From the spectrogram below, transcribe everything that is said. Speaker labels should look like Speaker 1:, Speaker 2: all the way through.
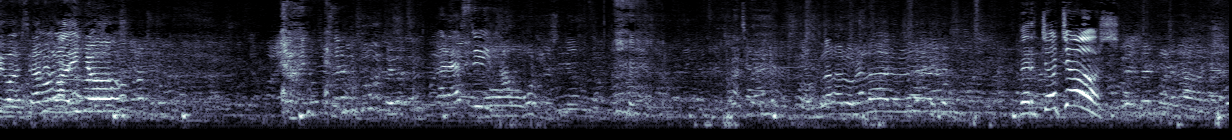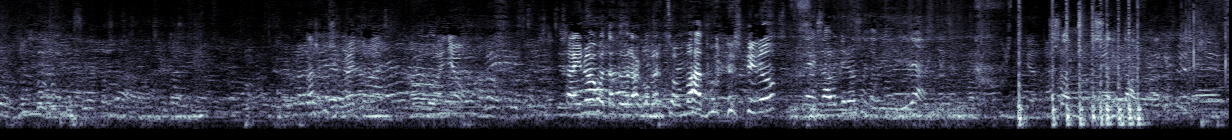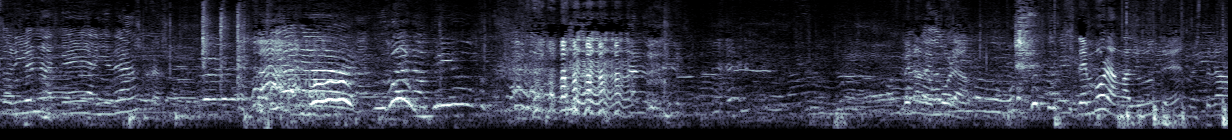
Speaker 1: igual, serán. Ahora
Speaker 2: ¡Berchochos! ¿eh?
Speaker 1: O sea, ahí no aguanta toda la comer más, porque si no...
Speaker 2: Pensaba que no se debilidad.
Speaker 1: Pena denbora. Denboran galdu dute, eh? Bestela...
